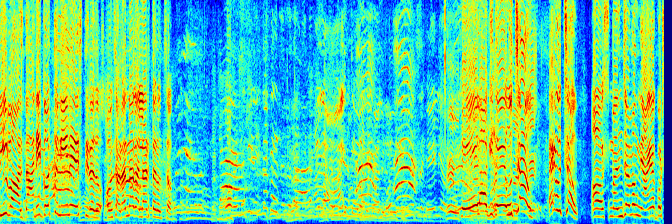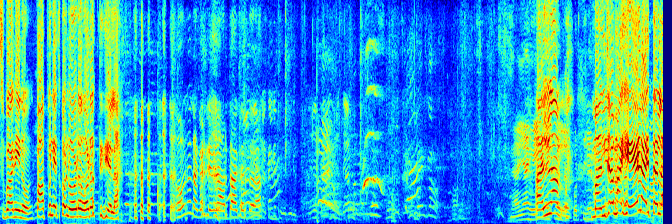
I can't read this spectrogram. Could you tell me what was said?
ಇಲ್ವಾ ನನಗ್ ಗೊತ್ತು ನೀನೇ ಎಷ್ಟಿರೋದು. ಅವ್ನ್ ಸಡನ್ ಆಗಿ ಅಲ್ಲಾಡ್ತಾರ ಉತ್ಸವ. ಹೇಳಾಗಿದೆ ಉತ್ಸವ್. ಏ ಉತ್ಸವ್ ಆ, ಮಂಜಮ್ಮಂಗ್ ನ್ಯಾಯ ಕೊಡ್ಸು ಬಾ ನೀನು. ಪಾಪುನ ಎತ್ಕೊಂಡು ಓಡ ಓಡೋಗ್ತಿದ್ಯಲ್ಲ. ನ್ಯಾಯ ಅಲ್ಲ ಹೇಳ್ಬೇಕಲ್ಲ, ಕೊಡ್ತೀನಿ ಮಂಜಮ್ಮ ಹೇಳಾಯ್ತಲ್ಲ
